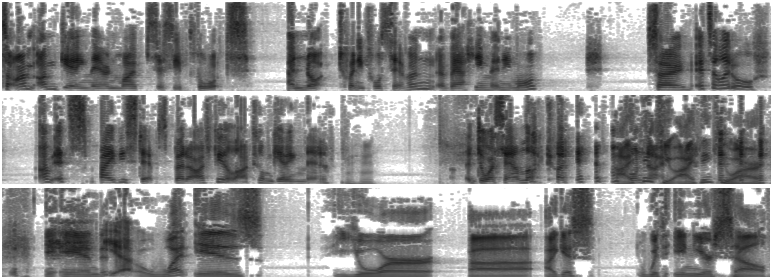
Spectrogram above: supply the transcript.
so I'm I'm getting there, and my obsessive thoughts are not twenty four seven about him anymore. So it's a little, um, it's baby steps, but I feel like I'm getting there. Do I sound like I am? I think no? you. I think you are. And Yeah. what is your? Uh, I guess within yourself,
